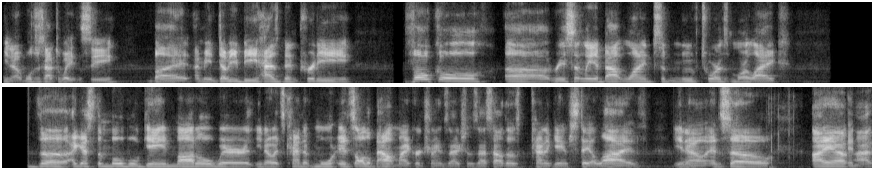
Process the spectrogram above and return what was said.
you know, we'll just have to wait and see. But I mean, WB has been pretty vocal uh, recently about wanting to move towards more like the, I guess, the mobile game model where you know it's kind of more, it's all about microtransactions. That's how those kind of games stay alive. You know, and so I am. And I,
